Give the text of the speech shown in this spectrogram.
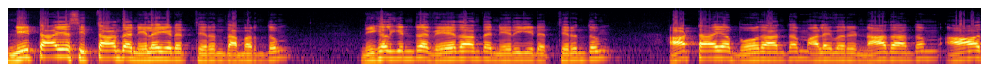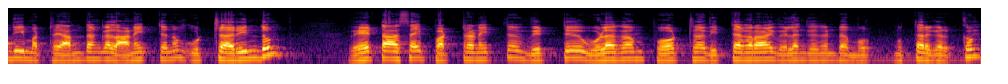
நீட்டாய சித்தாந்த நிலையிடத்திருந்தமர்ந்தும் நிகழ்கின்ற வேதாந்த நெறியிடத்திருந்தும் ஆட்டாய போதாந்தம் அலைவரு நாதாந்தம் ஆதி மற்ற அந்தங்கள் அனைத்தினும் உற்றறிந்தும் வேட்டாசை பற்றனைத்தும் விட்டு உலகம் போற்ற வித்தகராய் விளங்குகின்ற மு- முத்தர்களுக்கும்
